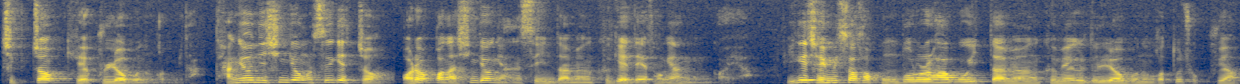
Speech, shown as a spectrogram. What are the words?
직접 이렇게 굴려보는 겁니다. 당연히 신경을 쓰겠죠. 어렵거나 신경이 안 쓰인다면 그게 내 성향인 거예요. 이게 재밌어서 공부를 하고 있다면 금액을 늘려보는 것도 좋고요.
